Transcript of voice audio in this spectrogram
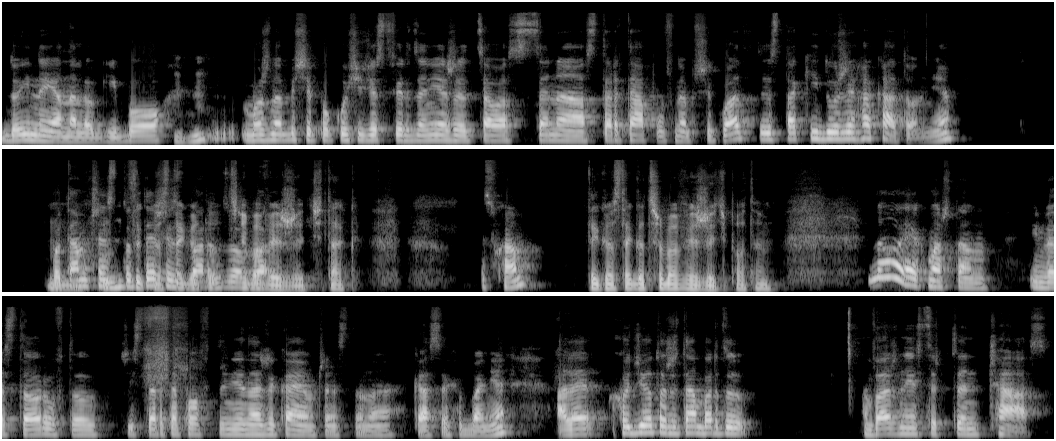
do innej analogii, bo mhm. można by się pokusić o stwierdzenie, że cała scena startupów na przykład to jest taki duży hackathon, nie? Bo tam mhm. często Tylko też z tego jest bardzo... trzeba wyżyć, tak. Słucham? Tylko z tego trzeba wyżyć potem. No, jak masz tam inwestorów, to ci startupowcy nie narzekają często na kasę, chyba nie. Ale chodzi o to, że tam bardzo ważny jest też ten czas,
